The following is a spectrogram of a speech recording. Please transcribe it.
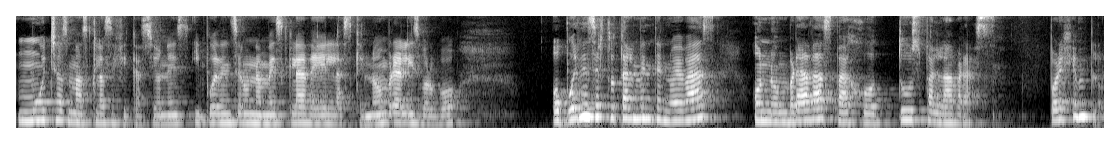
muchas más clasificaciones y pueden ser una mezcla de las que nombra Alice Borbó o pueden ser totalmente nuevas o nombradas bajo tus palabras. Por ejemplo,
